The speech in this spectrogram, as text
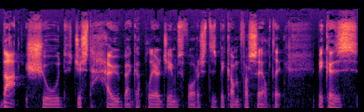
That showed just how big a player James Forrest has become for Celtic because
